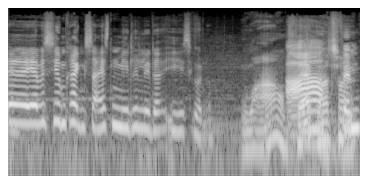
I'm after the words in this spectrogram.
Øh, jeg vil sige omkring 16 ml i sekundet. Wow, Ah, godt så.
